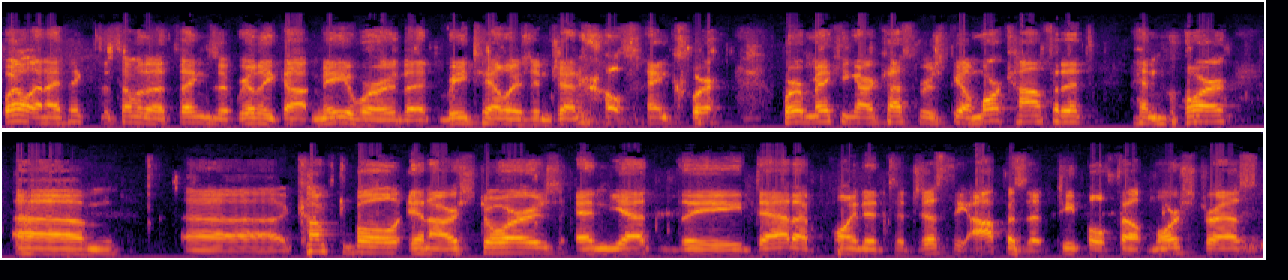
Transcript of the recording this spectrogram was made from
Well, and I think some of the things that really got me were that retailers in general think we're we're making our customers feel more confident and more um, uh, comfortable in our stores, and yet the data pointed to just the opposite. People felt more stressed,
